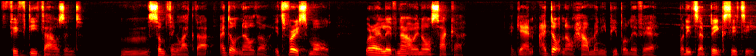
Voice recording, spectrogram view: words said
50,000. Mm, something like that. I don't know though. It's very small. Where I live now in Osaka, again, I don't know how many people live here, but it's a big city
